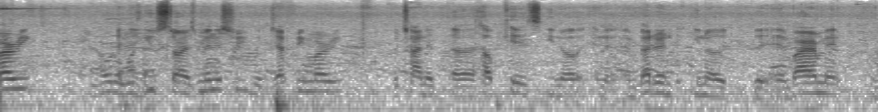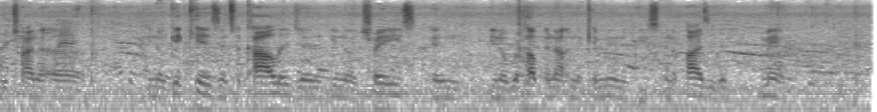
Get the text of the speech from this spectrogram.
Murray and the Youth Stars Ministry with Jeffrey Murray. We're trying to uh, help kids, you know, and, and better, you know, the environment. And we're trying to, uh, you know, get kids into college and, you know, trades. And, you know, we're helping out in the communities in a positive manner.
